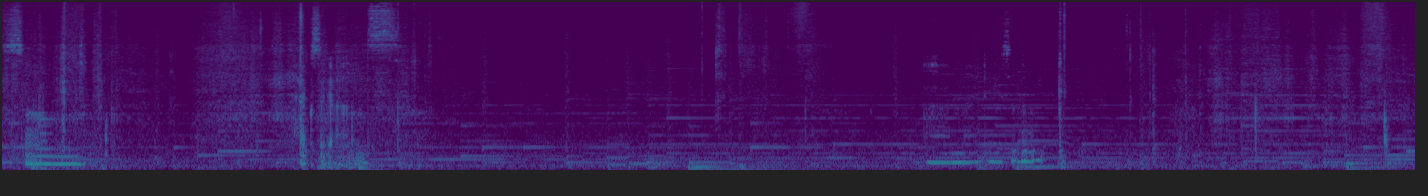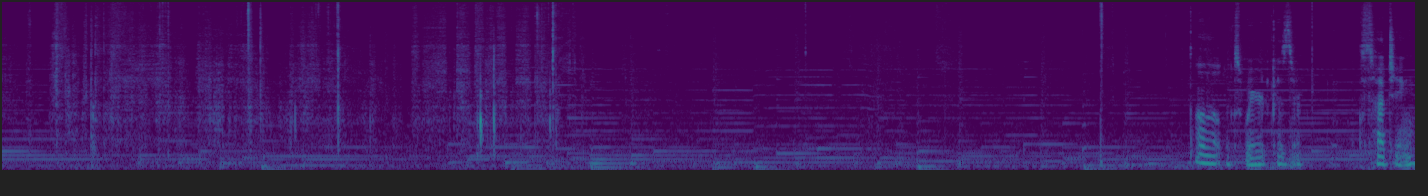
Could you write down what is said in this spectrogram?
some hexagons. Oh, that looks weird because they're touching,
